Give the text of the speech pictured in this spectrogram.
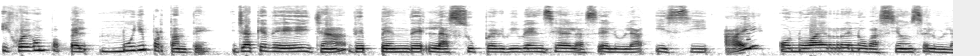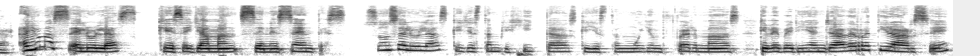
y juega un papel muy importante ya que de ella depende la supervivencia de la célula y si hay o no hay renovación celular. Hay unas células que se llaman senescentes. Son células que ya están viejitas, que ya están muy enfermas, que deberían ya de retirarse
